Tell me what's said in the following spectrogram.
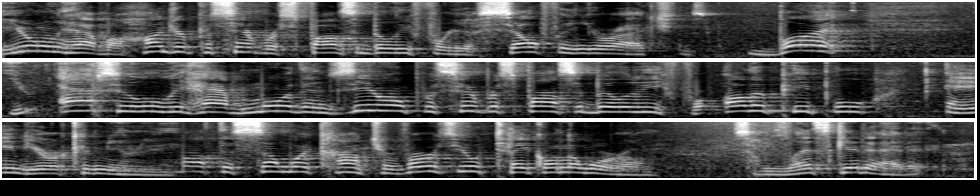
You only have 100% responsibility for yourself and your actions, but you absolutely have more than 0% responsibility for other people and your community. About this somewhat controversial take on the world. So let's get at it.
